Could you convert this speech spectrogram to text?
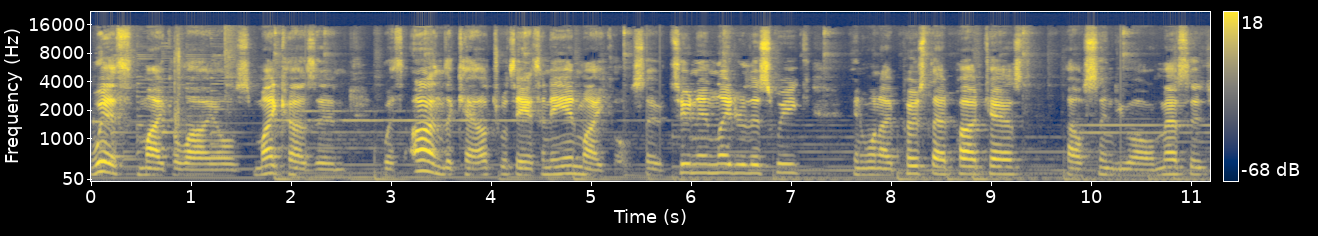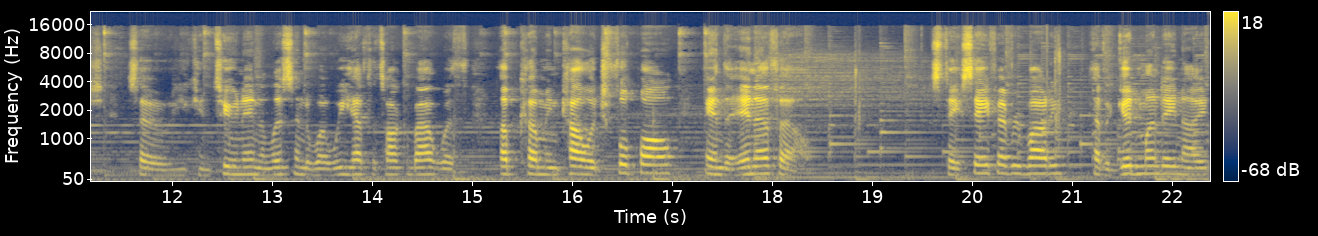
with Michael Iles, my cousin, with On the Couch with Anthony and Michael. So tune in later this week. And when I post that podcast, I'll send you all a message so you can tune in and listen to what we have to talk about with upcoming college football and the NFL. Stay safe, everybody. Have a good Monday night,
